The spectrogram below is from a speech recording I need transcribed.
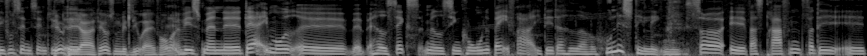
Det er fuldstændig sindssygt. Det er jo, det, Øh, jeg, det er jo sådan, mit liv er i forvejen. hvis man øh, derimod øh, havde sex med sin kone bagfra i det, der hedder hundestillingen, så øh, var straffen for det øh,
